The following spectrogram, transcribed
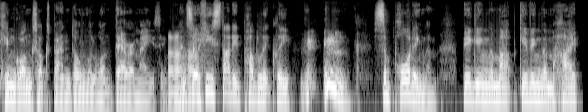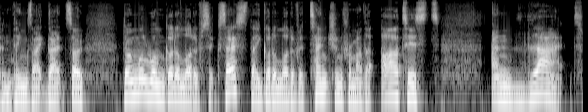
Kim Kwang-seok's band Dongmulwon, they're amazing. And so uh-huh. he started publicly supporting them, bigging them up, giving them hype and things like that. So Dongmulwon got a lot of success. They got a lot of attention from other artists. And that,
